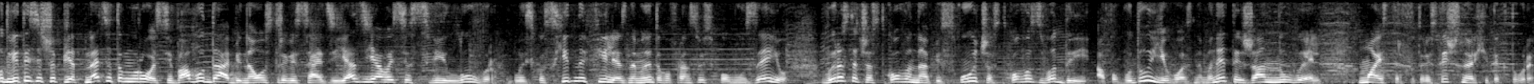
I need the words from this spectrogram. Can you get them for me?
У 2015 році в Абу-Дабі на острові Саадіят з'явиться свій Лувр. Близькосхідна філія знаменитого французького музею виросте частково на піску і частково з води, а побудує його знаменитий Жан Нувель, майстер футуристичної архітектури.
